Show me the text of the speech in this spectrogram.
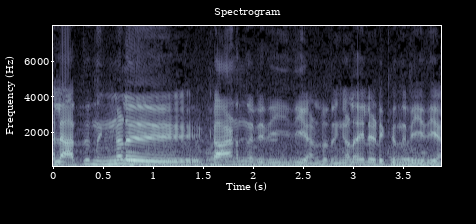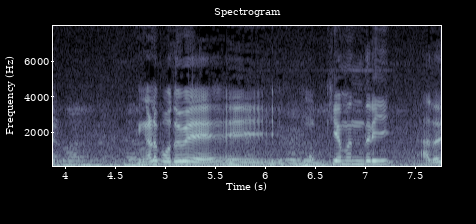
അല്ല അത് നിങ്ങൾ കാണുന്നൊരു രീതിയാണല്ലോ. നിങ്ങൾ അതിലെടുക്കുന്ന രീതിയാണ്. നിങ്ങൾ പൊതുവേ ഈ മുഖ്യമന്ത്രി അത്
